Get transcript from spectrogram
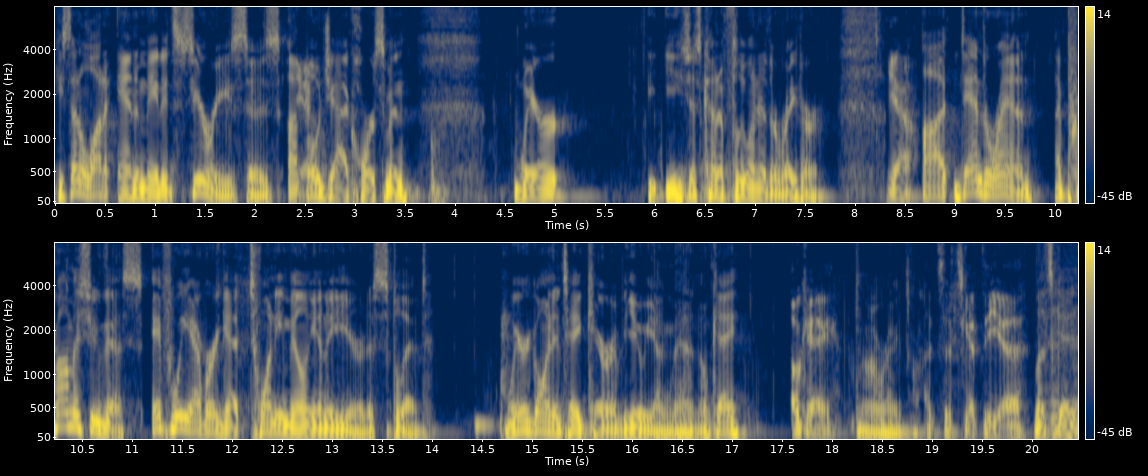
He's done a lot of animated series. Uh, Yeah. BoJack Horseman, where he just kind of flew under the radar. yeah. Uh, Dan Duran, I promise you this: if we ever get 20 million a year to split, we're going to take care of you, young man. Okay. Okay, All right. let's let's get the uh, Let's get.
